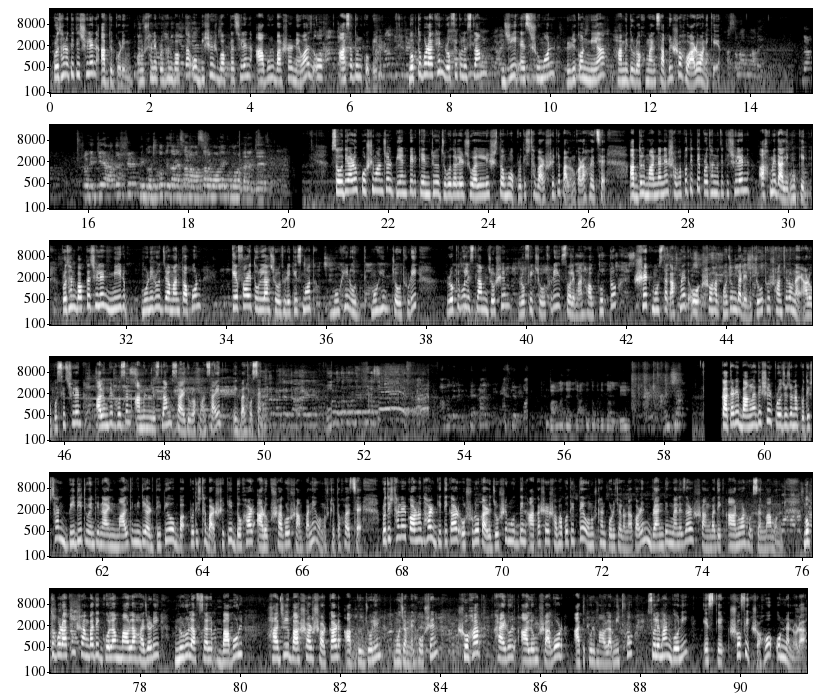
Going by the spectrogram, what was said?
প্রধান অতিথি ছিলেন আব্দুল করিম। অনুষ্ঠানে প্রধান বক্তা ও বিশেষ বক্তা ছিলেন আবুল বাসার নেওয়াজ ও আসাদুল কবির। বক্তব্য রাখেন রফিকুল ইসলাম, জি এস সুমন, রিকন মিয়া, হামিদুর রহমান সাব্বির সহ আরও অনেকে। সৌদি আরব, পশ্চিমাঞ্চল বিএনপির কেন্দ্রীয় যুবদলের চুয়াল্লিশতম প্রতিষ্ঠা বার্ষিকী পালন করা হয়েছে। আব্দুল মান্নানের সভাপতিত্বে প্রধান অতিথি ছিলেন আহমেদ আলী মুকিব। প্রধান বক্তা ছিলেন মীর মনিরুজ্জামান তপন, কেফায়েতুল্লাহ চৌধুরী কিসমত, মহিন মহিন চৌধুরী, রকিবুল ইসলাম জসিম, রফিক চৌধুরী, সোলেমান হক ভুট্টো, শেখ মোস্তাক আহমেদ ও সোহাগ মজুমদারের যৌথ সঞ্চালনায় আরও উপস্থিত ছিলেন আলমগীর হোসেন, আমিনুল ইসলাম, সাইদুর রহমান সাইদ, ইকবাল হোসেন। জাতীয়তাবাদী দল কাতারে বাংলাদেশের প্রযোজনা প্রতিষ্ঠান বিডি টোয়েন্টি নাইন মাল্টিমিডিয়ার দ্বিতীয় প্রতিষ্ঠা বার্ষিকী দোহার আরব সাগর সাম্পানে অনুষ্ঠিত হয়েছে। প্রতিষ্ঠানের কর্ণধার, গীতিকার ও সুরকার জসিম উদ্দিন আকাশের সভাপতিত্বে অনুষ্ঠান পরিচালনা করেন ব্র্যান্ডিং ম্যানেজার সাংবাদিক আনোয়ার হোসেন মামুন। বক্তব্য রাখেন সাংবাদিক গোলাম মাওলা হাজারি, নুরুল আফসাল বাবুল, হাজি বাসার সরকার আব্দুল জলিল, মোজাম্মেল হোসেন সোহাগ খায়রুল আলম সাগর আতিকুল মাওলা মিঠু সুলেমান গনি এস কে শফিক সহ অন্যান্যরা।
